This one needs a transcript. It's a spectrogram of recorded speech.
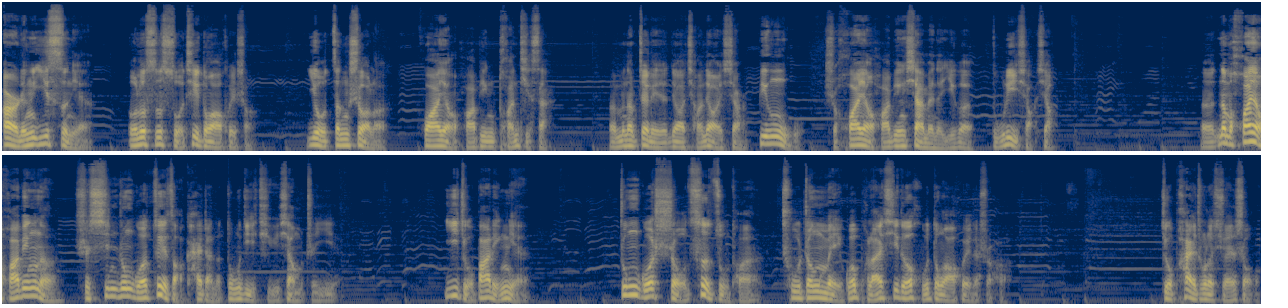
二零一四年，俄罗斯索契冬奥会上又增设了花样滑冰团体赛。那么，那么这里要强调一下，冰舞是花样滑冰下面的一个独立小项。呃，那么花样滑冰呢，是新中国最早开展的冬季体育项目之一。一九八零年，中国首次组团出征美国普莱西德湖冬奥会的时候，就派出了选手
